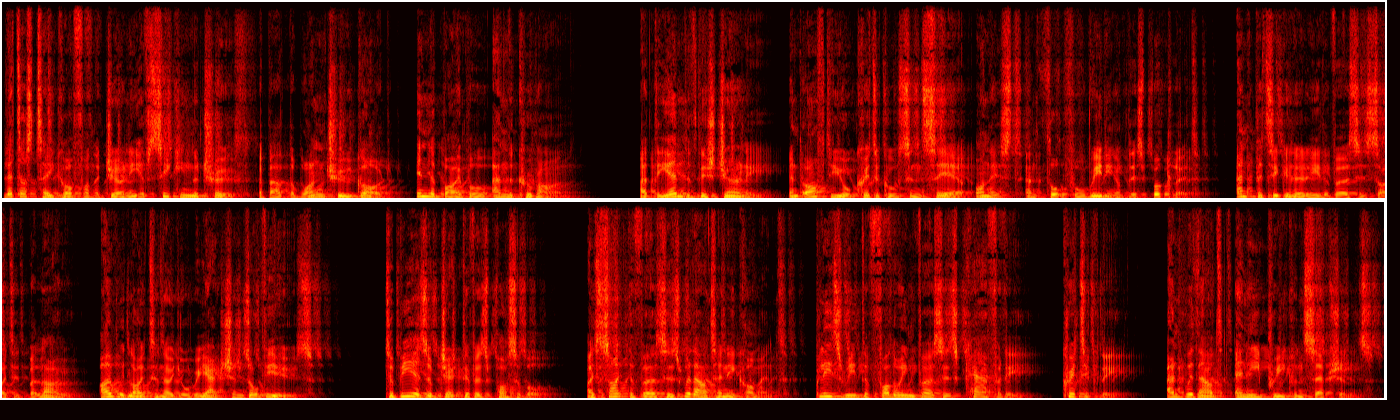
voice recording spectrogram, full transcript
let us take off on a journey of seeking the truth about the one true God in the Bible and the Quran. At the end of this journey, and after your critical, sincere, honest, and thoughtful reading of this booklet, and particularly the verses cited below, I would like to know your reactions or views. To be as objective as possible, I cite the verses without any comment. Please read the following verses carefully, critically, and without any preconceptions.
